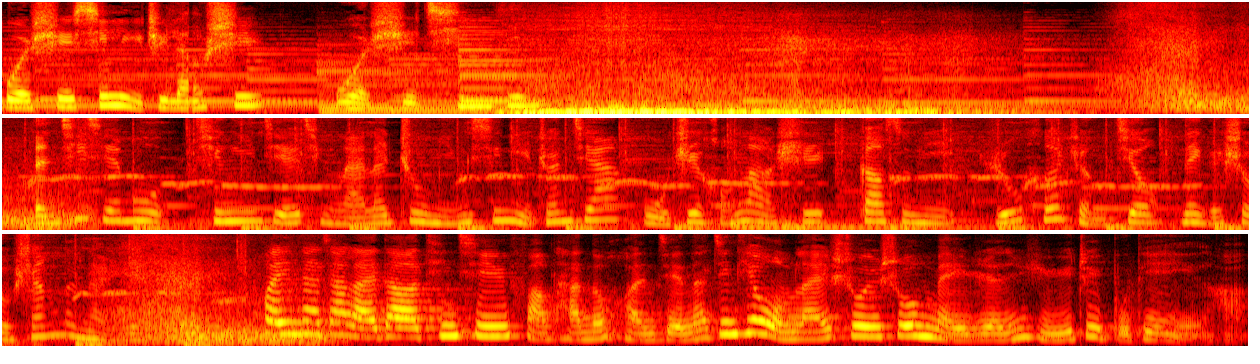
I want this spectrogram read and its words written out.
我是心理治疗师，我是清音。本期节目，青音姐请来了著名心理专家武志红老师，告诉你如何拯救那个受伤的男人。欢迎大家来到听心访谈的环节。那今天我们来说一说《美人鱼》这部电影哈。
